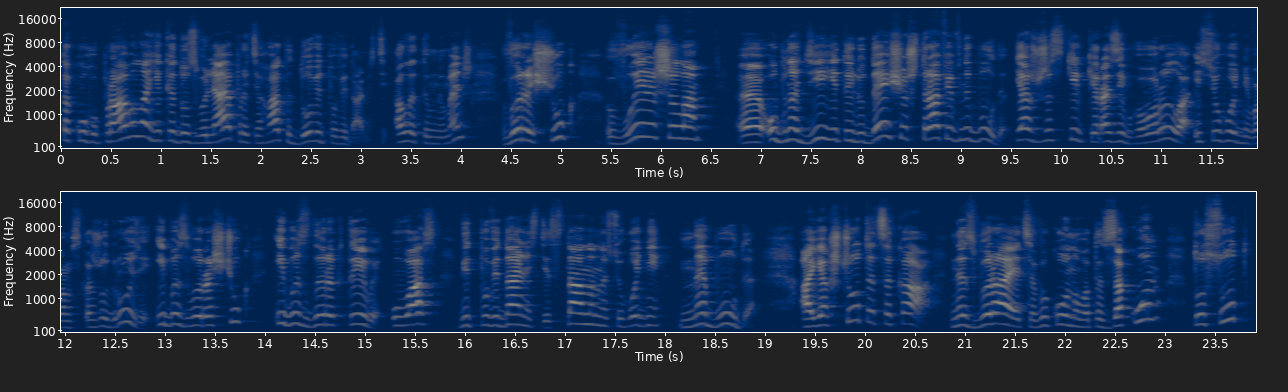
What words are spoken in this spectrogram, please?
такого правила, яке дозволяє притягати до відповідальності. Але тим не менш, Верещук вирішила обнадіяти людей, що штрафів не буде. Я ж вже скільки разів говорила, і сьогодні вам скажу, друзі, і без Верещук, і без директиви у вас відповідальності станом на сьогодні не буде. А якщо ТЦК не збирається виконувати закон, то суд е,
